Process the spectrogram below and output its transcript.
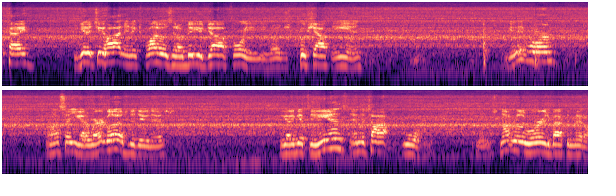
okay. You get it too hot and it explodes, it'll do your job for you. It'll just push out the end. Get it warm. Well, I say you got to wear gloves to do this. You got to get the ends and the top warm. It's not really worried about the middle.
